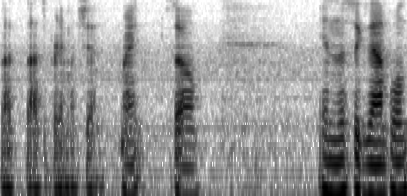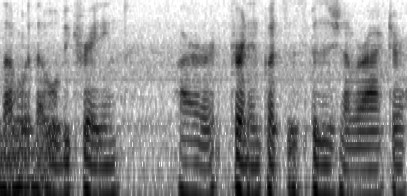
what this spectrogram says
That's that's pretty much it, right? So in this example that we that we'll be creating, our current inputs is position of our actor,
